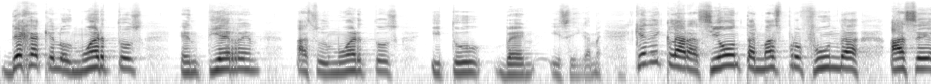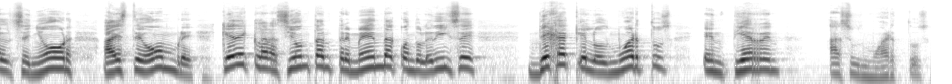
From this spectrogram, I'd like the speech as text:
deja que los muertos entierren a sus muertos y tú ven y sígame. ¿Qué declaración tan más profunda hace el Señor a este hombre? ¿Qué declaración tan tremenda cuando le dice, deja que los muertos entierren a sus muertos?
